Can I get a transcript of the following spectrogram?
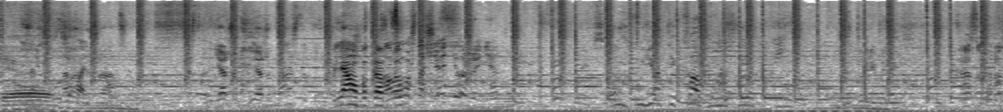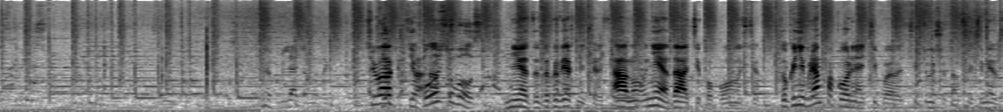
Бля. Я же, я же понимаю, что ты... Бля, мы пока... А вы, может, начнете уже, Чувак, Тебе полностью волосы? Нет, это только верхняя часть. А, ну не, да, типа полностью. Только не прям по корню, а типа чуть выше, там, сантиметр.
